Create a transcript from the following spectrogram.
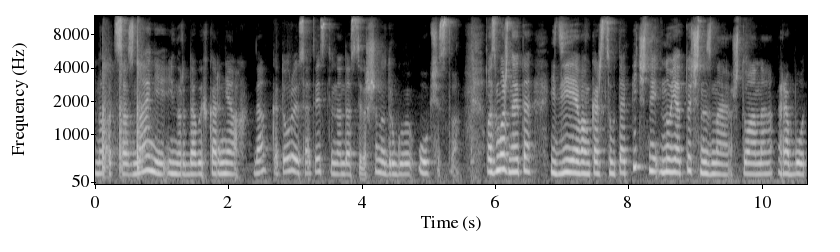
на подсознании и на родовых корнях, да, которые, соответственно, даст совершенно другое общество. Возможно, эта идея вам кажется утопичной, но я точно знаю, что она работает.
